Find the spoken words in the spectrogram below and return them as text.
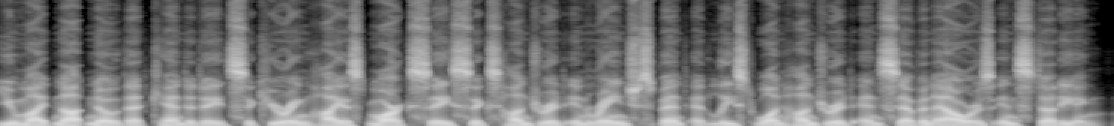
You might not know that candidates securing highest marks say 600 in range spent at least 107 hours in studying.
